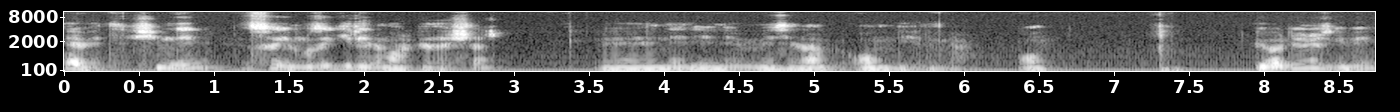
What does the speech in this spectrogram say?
Evet. Şimdi sayımızı girelim arkadaşlar. Ee, ne diyelim mesela 10 diyelim ya. 10. Gördüğünüz gibi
